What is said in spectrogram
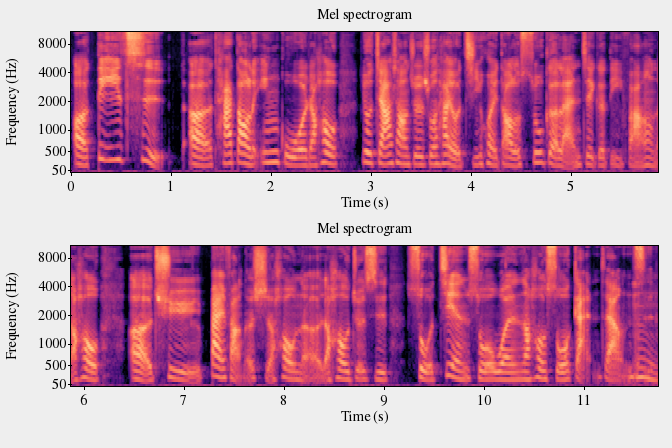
呃第一次呃他到了英国，然后又加上就是说他有机会到了苏格兰这个地方，然后呃去拜访的时候呢，然后就是所见所闻，然后所感这样子。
